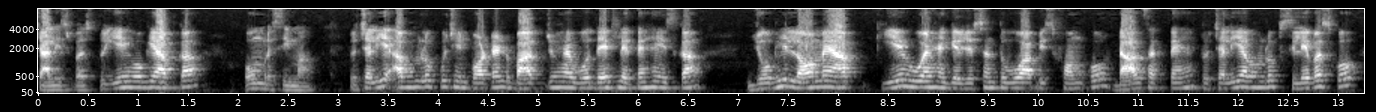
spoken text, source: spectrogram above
चालीस वर्ष। तो ये हो गया आपका उम्र सीमा। तो चलिए, अब हम लोग कुछ इंपॉर्टेंट बात जो है वो देख लेते हैं इसका। जो भी लॉ में आप किए हुए हैं ग्रेजुएशन तो वो आप इस फॉर्म को डाल सकते हैं। तो चलिए, अब हम लोग सिलेबस को,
